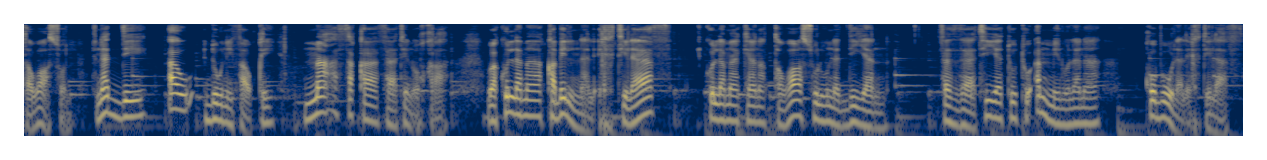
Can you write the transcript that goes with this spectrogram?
تواصل ندي أو دون فوق مع ثقافات أخرى. وكلما قبلنا الاختلاف كلما كان التواصل نديا فالذاتية تؤمن لنا قبول الاختلاف.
